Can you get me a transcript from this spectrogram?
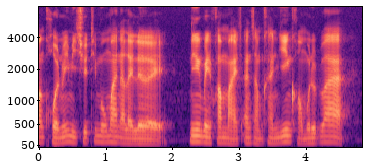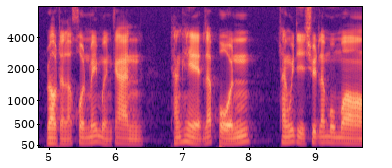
บางคนไม่มีชีวิตที่มุ่งมั่นอะไรเลย นี่ยังเป็นความหมายอันสำคัญยิ่งของมนุษย์ว่า เราแต่ละคนไม่เหมือนกัน ทั้งเหตุและผล ทั้งวิถีชีวิตและมุมมอง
